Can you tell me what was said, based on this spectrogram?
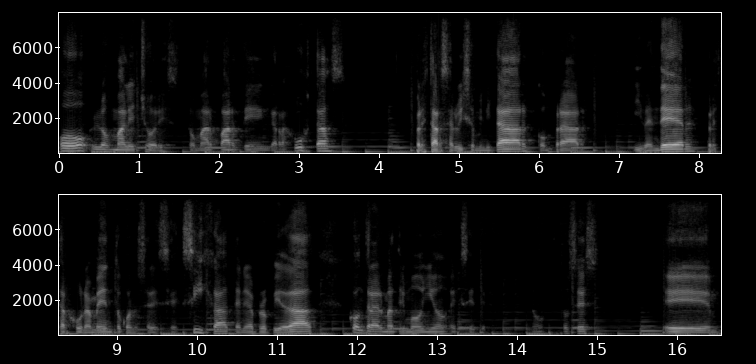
o los malhechores, tomar parte en guerras justas, prestar servicio militar, comprar y vender, prestar juramento cuando se les exija, tener propiedad, contraer matrimonio, etc. Entonces, eh,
